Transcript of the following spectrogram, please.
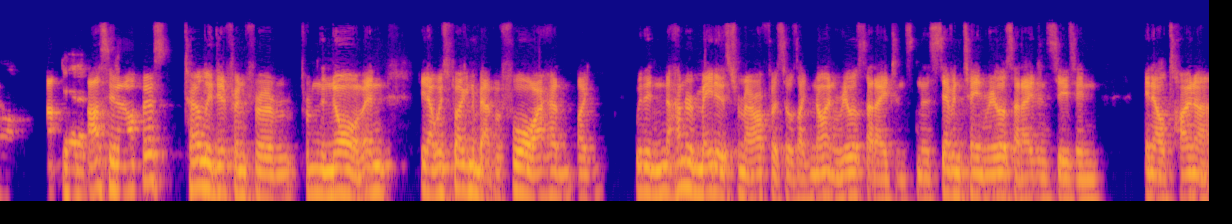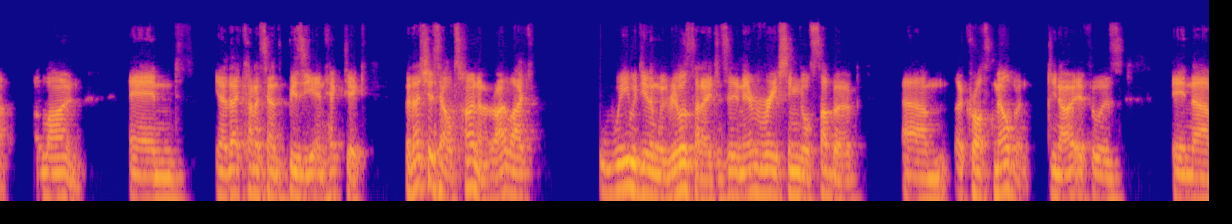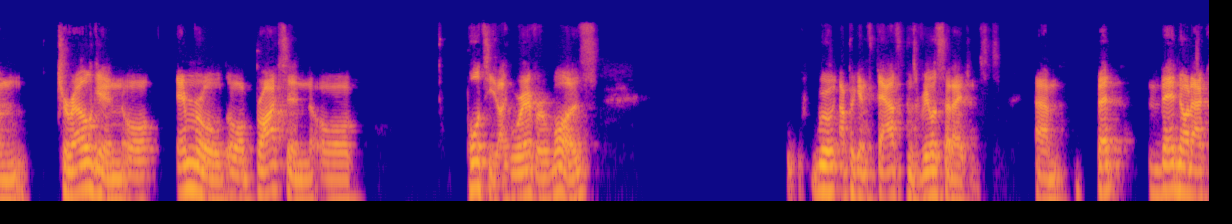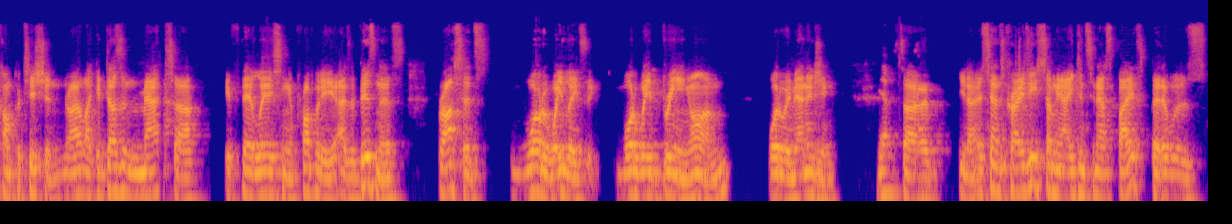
us in an office, totally different from from the norm. And you know, we've spoken about before. I had like within 100 meters from our office, there was like nine real estate agents, and there's 17 real estate agencies in in Altona alone. And you know, that kind of sounds busy and hectic, but that's just Altona, right? Like we were dealing with real estate agents in every single suburb um, across Melbourne. You know, if it was in um, Traralgon or Emerald or Brighton or Portsea, like wherever it was, we we're up against thousands of real estate agents. Um, but they're not our competition, right? Like it doesn't matter if they're leasing a property as a business. For us, it's what are we leasing? What are we bringing on? What are we managing? Yep. So, you know, it sounds crazy, so many agents in our space, but it was,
